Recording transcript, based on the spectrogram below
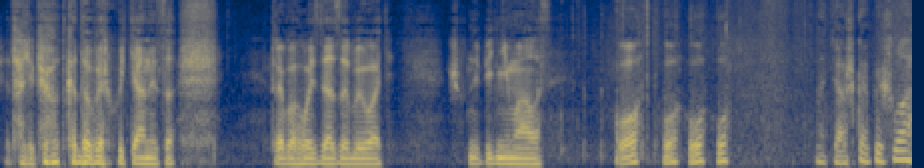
Ще та ліпьотка доверху тянеться. Треба гвоздя забивати, щоб не піднімалась. О, о, о, о. Натяжка пішла.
